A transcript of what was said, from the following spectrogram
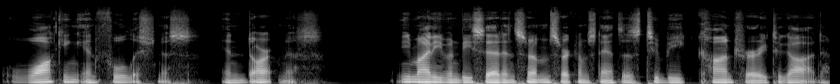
walking in foolishness, in darkness. You might even be said in some circumstances to be contrary to God.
